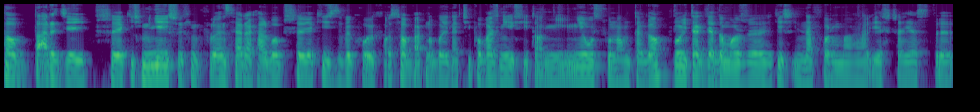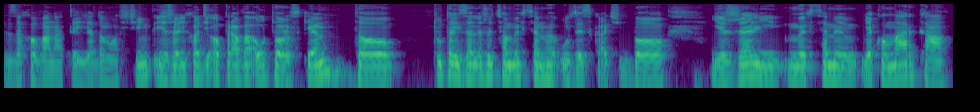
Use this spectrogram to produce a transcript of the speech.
to bardziej przy jakichś mniejszych influencerach albo przy jakichś zwykłych osobach, no bo jednak ci poważniejsi to nie, nie usuną tego, bo i tak wiadomo, że jakaś inna forma jeszcze jest y, zachowana tej wiadomości. Jeżeli chodzi o prawa autorskie, to tutaj zależy, co my chcemy uzyskać, bo jeżeli my chcemy jako marka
